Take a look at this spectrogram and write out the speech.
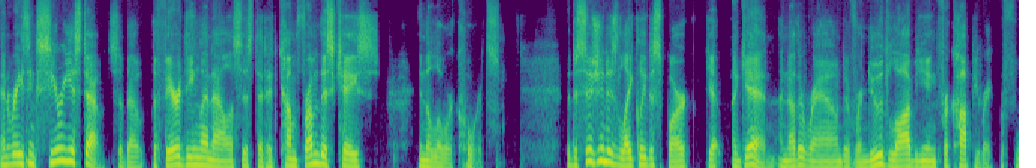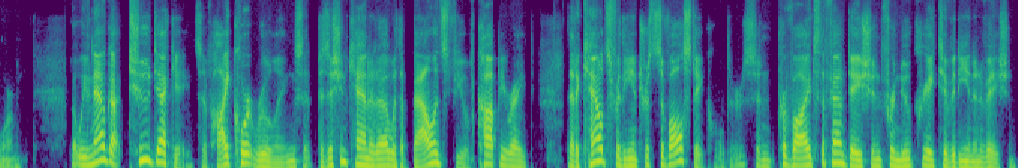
and raising serious doubts about the fair dealing analysis that had come from this case in the lower courts. The decision is likely to spark yet again another round of renewed lobbying for copyright reform. But we've now got two decades of high court rulings that position Canada with a balanced view of copyright that accounts for the interests of all stakeholders and provides the foundation for new creativity and innovation.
